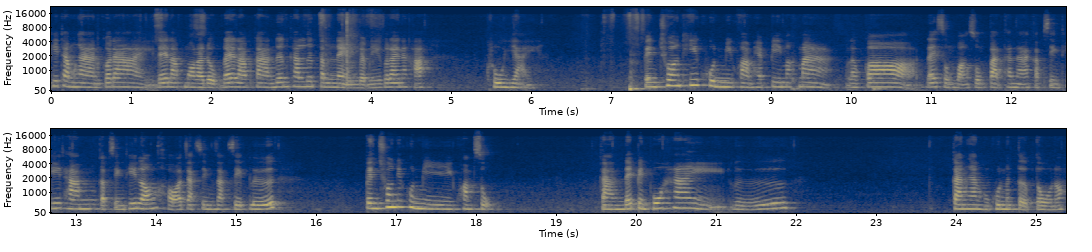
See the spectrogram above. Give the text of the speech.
ที่ทำงานก็ได้ ได้รับมรดกได้รับการเลื่อนขั้นเลื่อนตำแหน่งแบบนี้ก็ได้นะคะ ครูใหญ่ เป็นช่วงที่คุณมีความแฮปปี้มากๆ แล้วก็ได้สมหวังสมปรารถนากับสิ่งที่ทำกับสิ่งที่ร้องขอจากสิ่งศักดิ์สิทธิ์หรือ เป็นช่วงที่คุณมีความสุข การได้เป็นผู้ให้หรือ การงานของคุณมันเติบโตเนาะ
